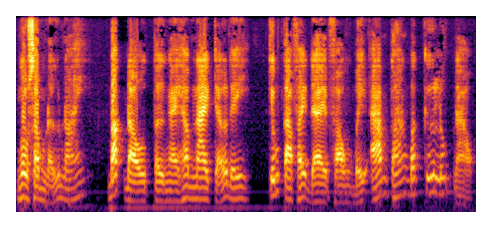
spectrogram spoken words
Ngô Song Nữ nói, bắt đầu từ ngày hôm nay trở đi, chúng ta phải đề phòng bị ám toán bất cứ lúc nào.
